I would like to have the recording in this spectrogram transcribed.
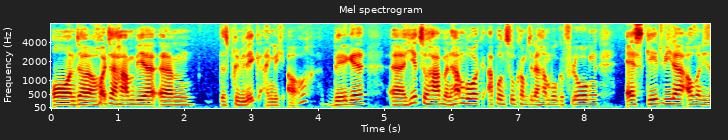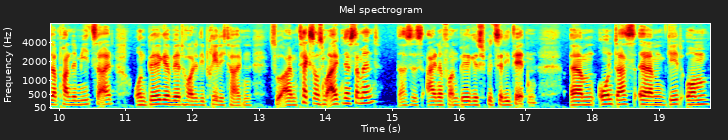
Und äh, heute haben wir ähm, das Privileg eigentlich auch, Bilge äh, hier zu haben in Hamburg. Ab und zu kommen sie nach Hamburg geflogen. Es geht wieder, auch in dieser Pandemiezeit. Und Bilge wird heute die Predigt halten zu einem Text aus dem Alten Testament. Das ist eine von Bilges Spezialitäten. Ähm, und das ähm, geht um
